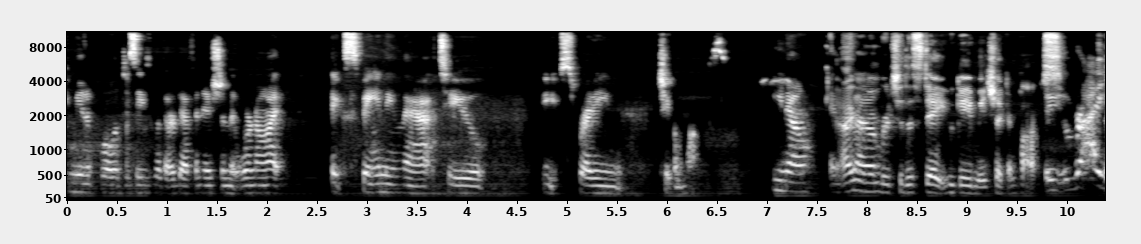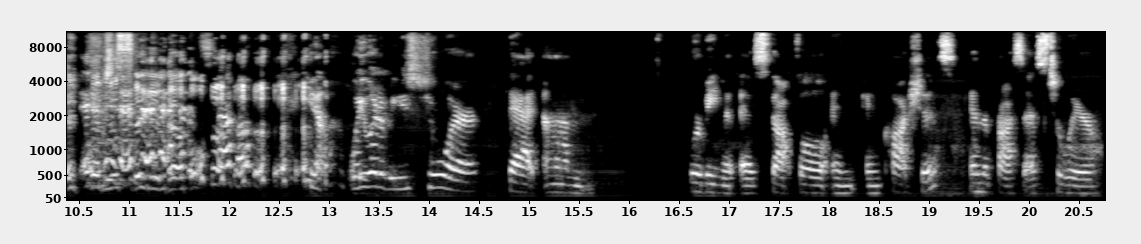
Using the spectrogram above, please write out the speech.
communicable disease with our definition that we're not expanding that to spreading chickenpox. You know, and I so, remember to this day who gave me chickenpox. Right, just so you know. so, you know, we want to be sure that um, we're being as thoughtful and, and cautious in the process to where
